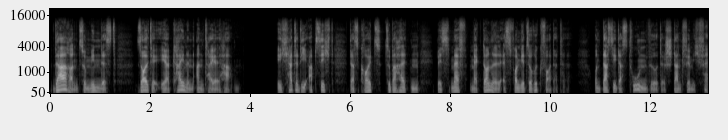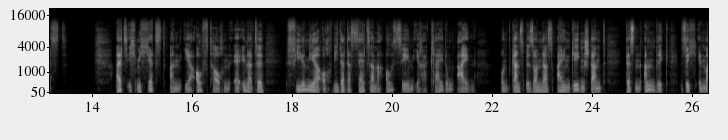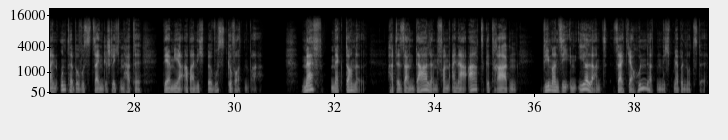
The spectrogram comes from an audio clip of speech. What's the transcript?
Daran zumindest sollte er keinen Anteil haben. Ich hatte die Absicht, das Kreuz zu behalten, bis Mev MacDonald es von mir zurückforderte, und dass sie das tun würde, stand für mich fest. Als ich mich jetzt an ihr Auftauchen erinnerte, fiel mir auch wieder das seltsame Aussehen ihrer Kleidung ein, und ganz besonders ein Gegenstand, dessen Anblick sich in mein Unterbewusstsein geschlichen hatte, der mir aber nicht bewusst geworden war. Math MacDonald hatte Sandalen von einer Art getragen, wie man sie in Irland seit Jahrhunderten nicht mehr benutzte.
